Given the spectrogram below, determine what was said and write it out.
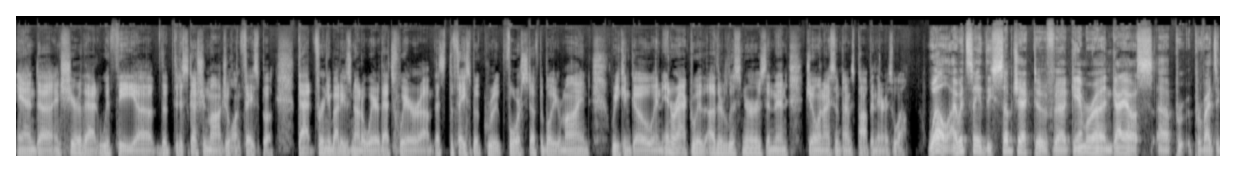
and uh, and share that with the, uh, the, the discussion module on Facebook. That for anybody who's not aware, that's where um, that's the Facebook group for Stuff to Blow Your Mind, where you can go and interact with other listeners, and then Joe and I sometimes pop in there as well. Well, I would say the subject of uh, Gamera and Gyaos uh, pr- provides a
